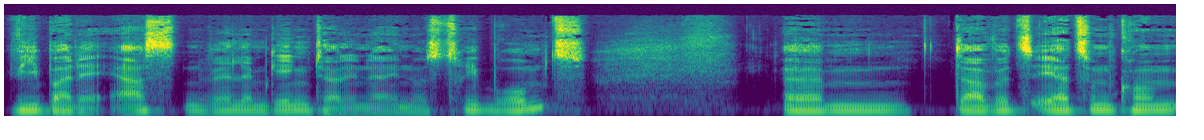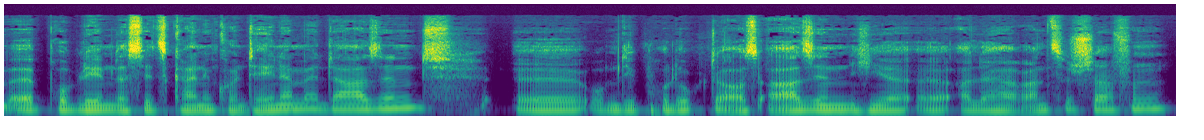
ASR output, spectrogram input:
wie bei der ersten Welle. Im Gegenteil, in der Industrie brummt's. Ähm, da wird es eher zum Kom äh, Problem, dass jetzt keine Container mehr da sind, äh, um die Produkte aus Asien hier äh, alle heranzuschaffen.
